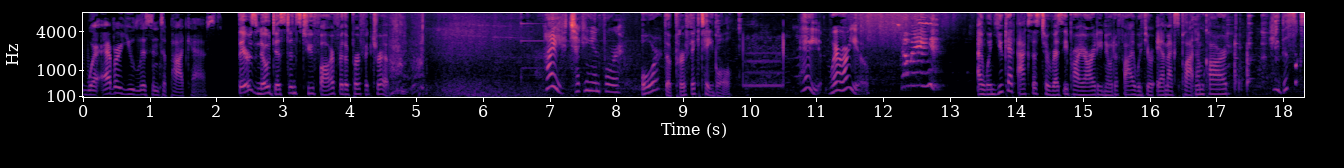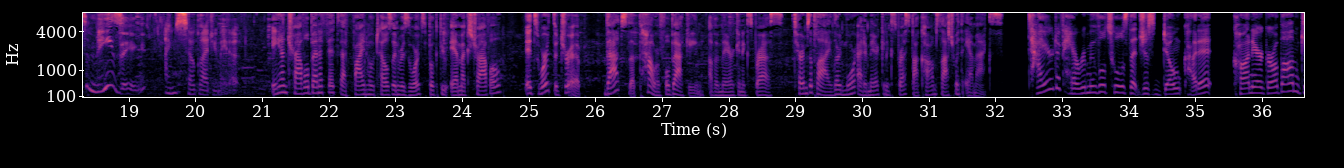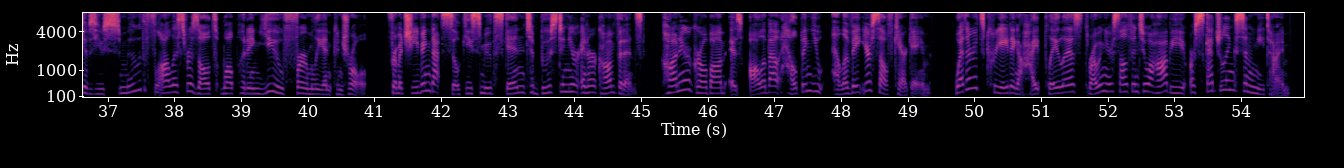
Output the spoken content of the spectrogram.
wherever you listen to podcasts. There's no distance too far for the perfect trip. Hi, checking in for. Or the perfect table. Hey, where are you? Coming! And when you get access to Resy Priority Notify with your Amex Platinum card, Hey, this looks amazing! I'm so glad you made it. and travel benefits at fine hotels and resorts booked through Amex Travel, it's worth the trip. That's the powerful backing of American Express. Terms apply. Learn more at americanexpress.com slash with Amex. Tired of hair removal tools that just don't cut it? Conair Girl Bomb gives you smooth, flawless results while putting you firmly in control. From achieving that silky smooth skin to boosting your inner confidence, Conair Girl Bomb is all about helping you elevate your self-care game. Whether it's creating a hype playlist, throwing yourself into a hobby, or scheduling some me time,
